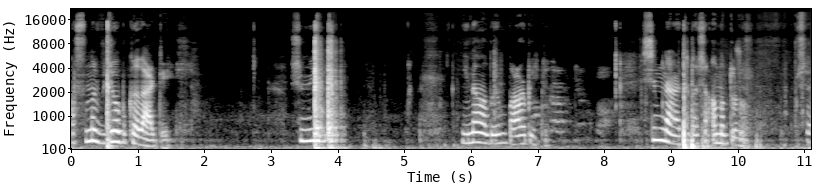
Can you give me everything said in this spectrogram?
Aslında video bu kadar değil. Şimdi yine aldığım Barbie. Şimdi arkadaşlar ama durun. Şey.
